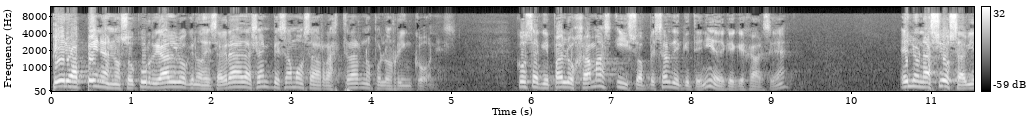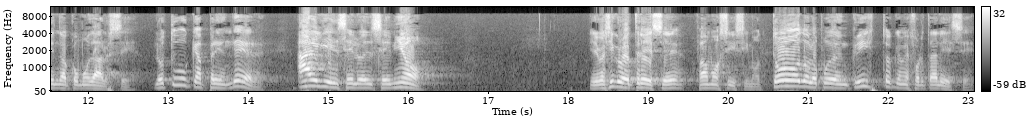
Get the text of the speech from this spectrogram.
Pero apenas nos ocurre algo que nos desagrada, ya empezamos a arrastrarnos por los rincones cosa que Pablo jamás hizo, a pesar de que tenía de qué quejarse. ¿eh? Él no nació sabiendo acomodarse, lo tuvo que aprender, alguien se lo enseñó. Y el versículo 13, famosísimo, todo lo puedo en Cristo que me fortalece.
